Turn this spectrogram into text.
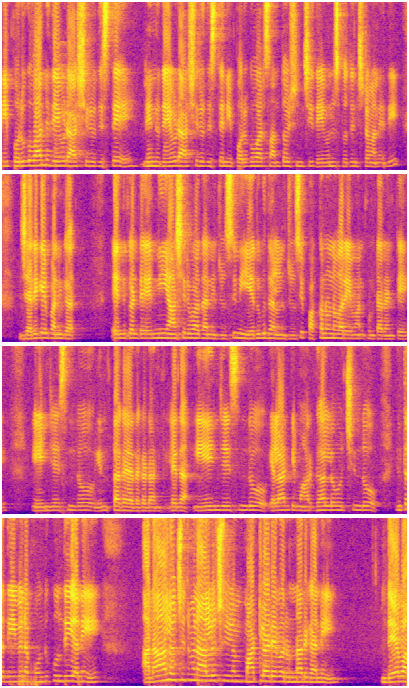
నీ పొరుగువారిని దేవుడు ఆశీర్వదిస్తే నిన్ను దేవుడు ఆశీర్వదిస్తే నీ పొరుగువారు సంతోషించి దేవుని స్థుతించడం అనేది జరిగే పని కాదు ఎందుకంటే నీ ఆశీర్వాదాన్ని చూసి నీ ఎదుగుదలను చూసి పక్కనున్న వారు ఏమనుకుంటారంటే ఏం చేసిందో ఇంతగా ఎదగడానికి లేదా ఏం చేసిందో ఎలాంటి మార్గాల్లో వచ్చిందో ఇంత దీవెన పొందుకుంది అని అనాలోచితమైన ఆలోచనలు మాట్లాడేవారు ఉన్నారు కానీ దేవా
